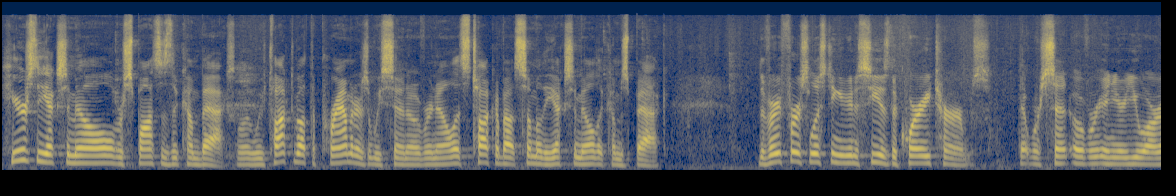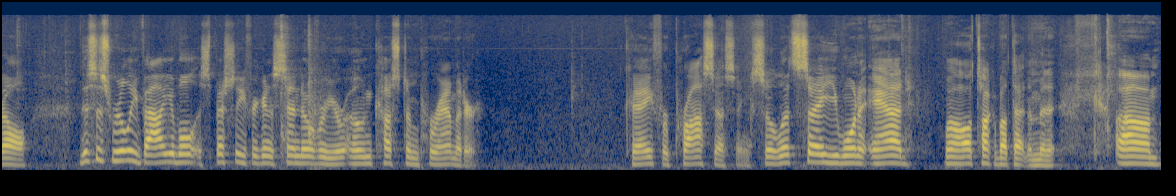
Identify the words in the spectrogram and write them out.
Here's the XML responses that come back. So we've talked about the parameters that we sent over. Now let's talk about some of the XML that comes back. The very first listing you're going to see is the query terms that were sent over in your URL. This is really valuable, especially if you're going to send over your own custom parameter okay, for processing. So let's say you want to add, well, I'll talk about that in a minute. Um,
